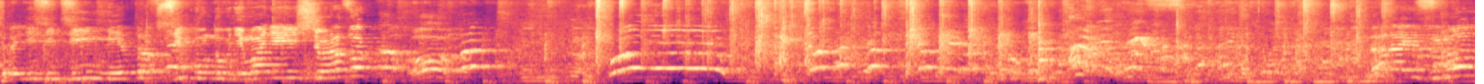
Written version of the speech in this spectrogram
до 10 метров в секунду. Внимание, еще разок! О! Да-да, и снова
